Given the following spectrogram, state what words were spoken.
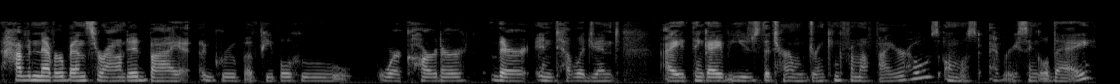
have never been surrounded by a group of people who work harder. They're intelligent. I think I've used the term drinking from a fire hose almost every single day.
